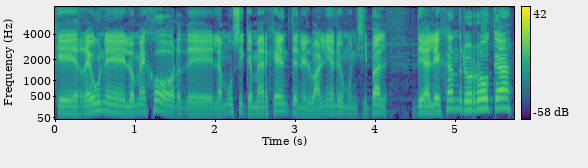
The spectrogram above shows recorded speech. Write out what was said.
que reúne lo mejor de la música emergente en el balneario municipal de Alejandro Roca,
